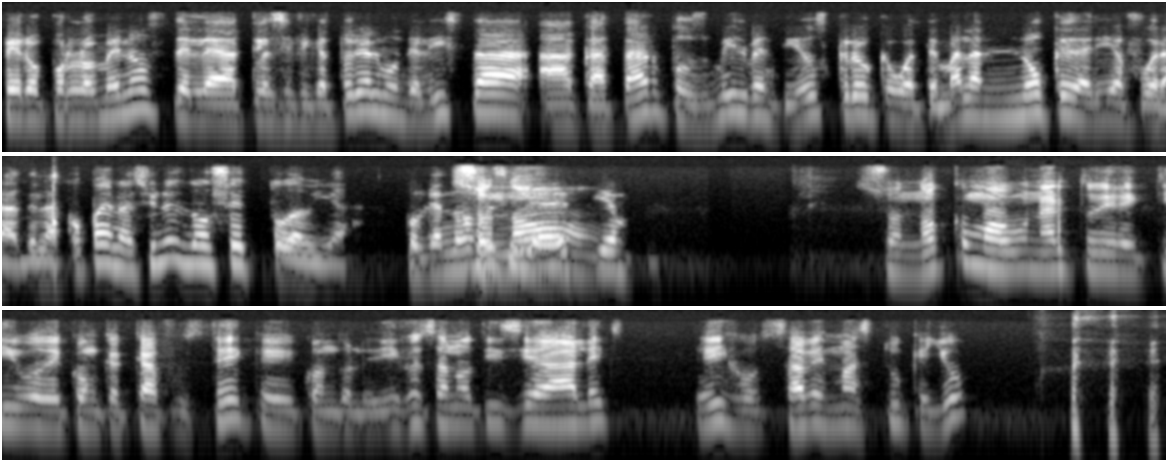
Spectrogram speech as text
pero por lo menos de la clasificatoria al mundialista a Qatar 2022, creo que Guatemala no quedaría fuera. De la Copa de Naciones no sé todavía, porque no sé si le dé tiempo sonó como un alto directivo de CONCACAF usted, que cuando le dijo esa noticia a Alex, le dijo, ¿sabes más tú que yo?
